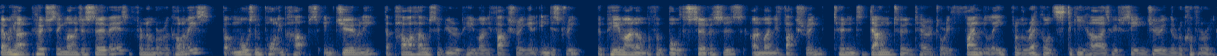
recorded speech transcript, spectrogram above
Then we had purchasing manager surveys for a number of economies, but most importantly, importantly perhaps in Germany, the powerhouse of European manufacturing and industry, the PMI number for both services and manufacturing turned into downturn territory finally from the record sticky highs we've seen during the recovery.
